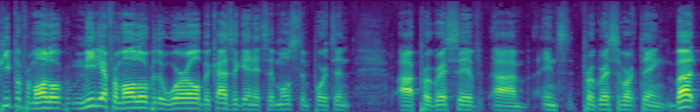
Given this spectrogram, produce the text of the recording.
people from all over, media from all over the world because again, it's the most important uh, progressive, um, progressive thing. But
